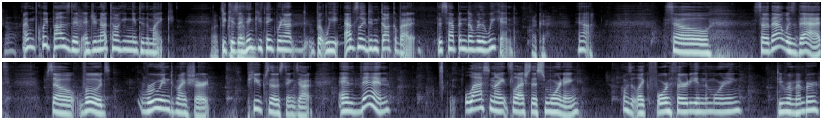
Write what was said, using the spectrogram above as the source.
Sure. I'm quite positive, and you're not talking into the mic because I I'm- think you think we're not, but we absolutely didn't talk about it. This happened over the weekend. Okay. Yeah. So, so that was that. So Vodes ruined my shirt, puked those things out, and then last night slash this morning, what was it like 4:30 in the morning? Do you remember?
